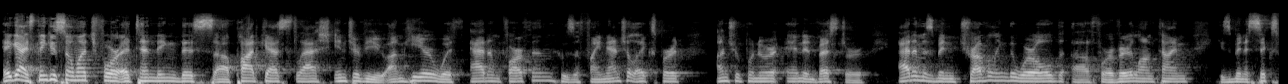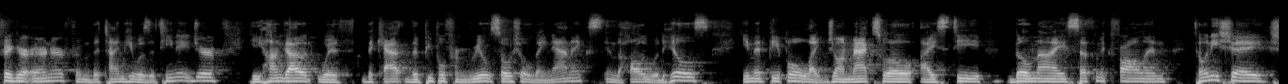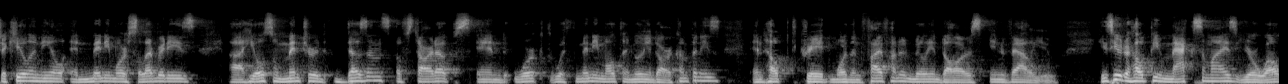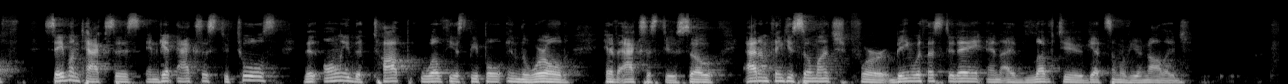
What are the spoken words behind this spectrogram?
Hey guys, thank you so much for attending this uh, podcast slash interview. I'm here with Adam Farfan, who's a financial expert, entrepreneur, and investor. Adam has been traveling the world uh, for a very long time. He's been a six-figure earner from the time he was a teenager. He hung out with the cat, the people from Real Social Dynamics in the Hollywood Hills. He met people like John Maxwell, Ice-T, Bill Nye, Seth MacFarlane, Tony Hsieh, Shaquille O'Neal, and many more celebrities. Uh, he also mentored dozens of startups and worked with many multi-million dollar companies and helped create more than $500 million in value. He's here to help you maximize your wealth, save on taxes, and get access to tools that only the top wealthiest people in the world have access to. So Adam, thank you so much for being with us today. And I'd love to get some of your knowledge.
